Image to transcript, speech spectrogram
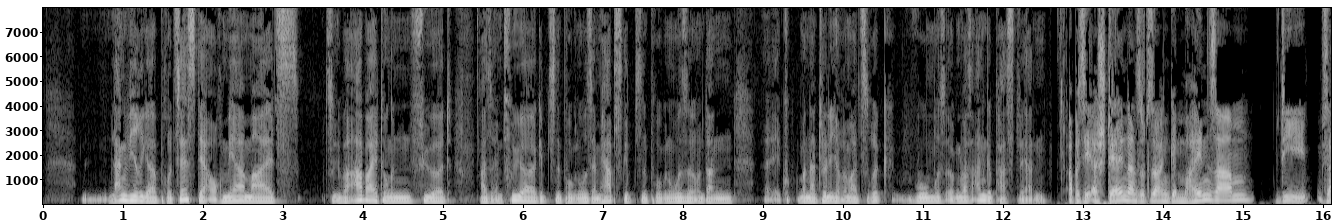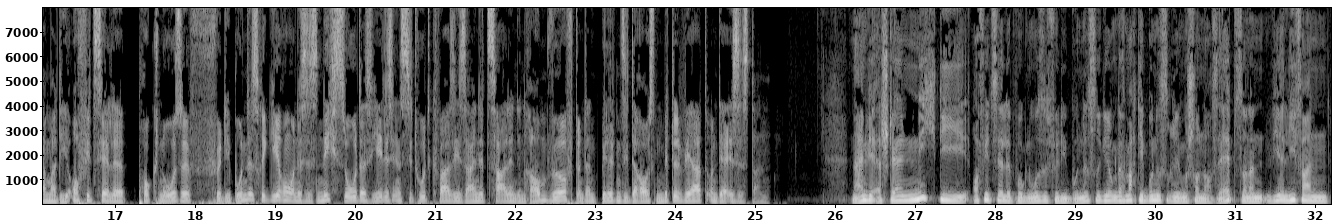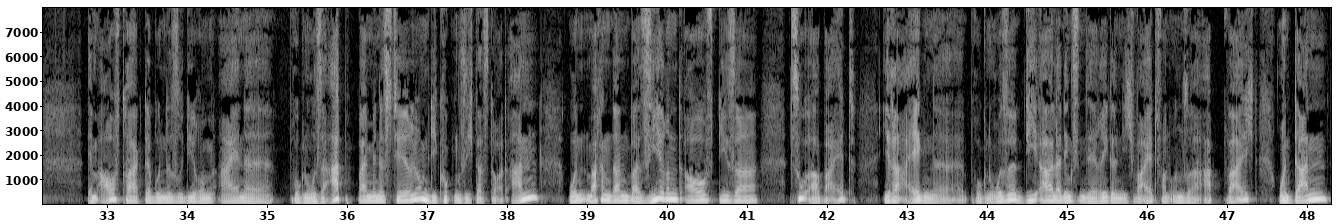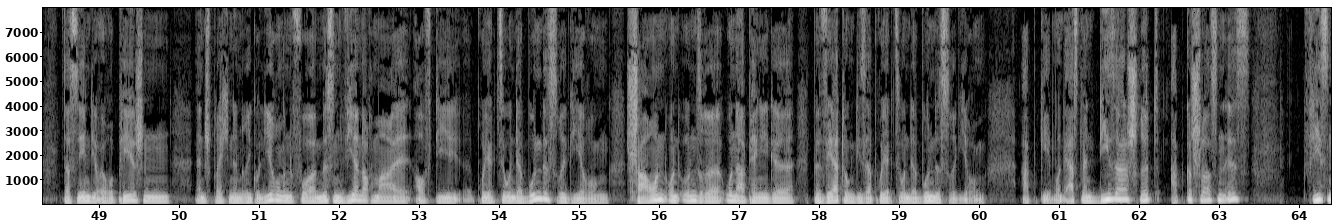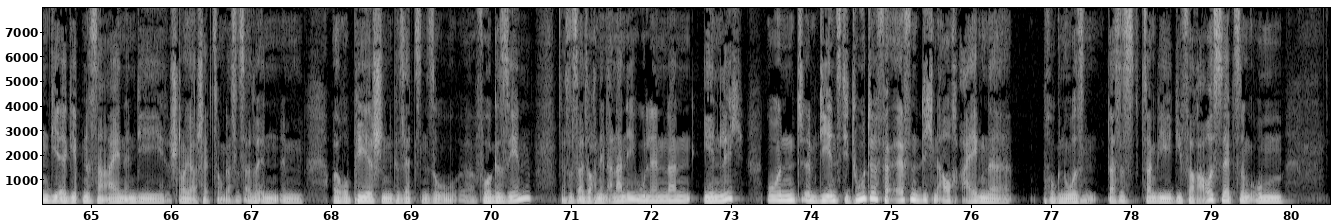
langwieriger Prozess, der auch mehrmals zu Überarbeitungen führt. Also im Frühjahr gibt es eine Prognose, im Herbst gibt es eine Prognose und dann äh, guckt man natürlich auch immer zurück, wo muss irgendwas angepasst werden. Aber Sie erstellen dann sozusagen gemeinsam die, sag mal, die offizielle Prognose für die Bundesregierung und es ist nicht so, dass jedes Institut quasi seine Zahl in den Raum wirft und dann bilden sie daraus einen Mittelwert und der ist es dann. Nein, wir erstellen nicht die offizielle Prognose für die Bundesregierung. Das macht die Bundesregierung schon noch selbst, sondern wir liefern im Auftrag der Bundesregierung eine Prognose ab beim Ministerium. Die gucken sich das dort an und machen dann basierend auf dieser Zuarbeit ihre eigene Prognose, die allerdings in der Regel nicht weit von unserer abweicht. Und dann, das sehen die europäischen entsprechenden Regulierungen vor, müssen wir nochmal auf die Projektion der Bundesregierung schauen und unsere unabhängige Bewertung dieser Projektion der Bundesregierung abgeben. Und erst wenn dieser Schritt abgeschlossen ist, fließen die Ergebnisse ein in die Steuerschätzung. Das ist also in, in europäischen Gesetzen so äh, vorgesehen. Das ist also auch in den anderen EU-Ländern ähnlich. Und ähm, die Institute veröffentlichen auch eigene Prognosen. Das ist sozusagen die, die Voraussetzung, um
